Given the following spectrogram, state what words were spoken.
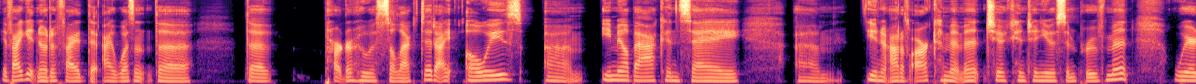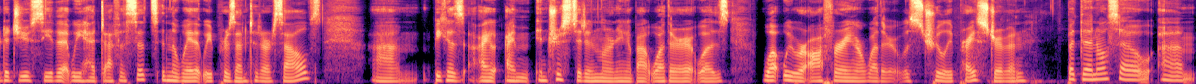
If I get notified that I wasn't the the partner who was selected, I always um, email back and say, um, you know, out of our commitment to continuous improvement, where did you see that we had deficits in the way that we presented ourselves? Um, because I, I'm interested in learning about whether it was what we were offering or whether it was truly price driven. But then also, um,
